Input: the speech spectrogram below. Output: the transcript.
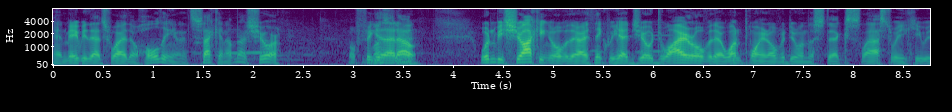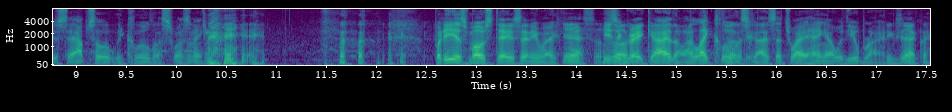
and maybe that's why they're holding it at second. I'm not sure. We'll figure Must that have out. Wouldn't be shocking over there. I think we had Joe Dwyer over there one point over doing the sticks last week. He was absolutely clueless, wasn't he? but he is most days anyway. yeah, so, He's so- a great guy, though. I like clueless good. guys. That's why I hang out with you, Brian. Exactly.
